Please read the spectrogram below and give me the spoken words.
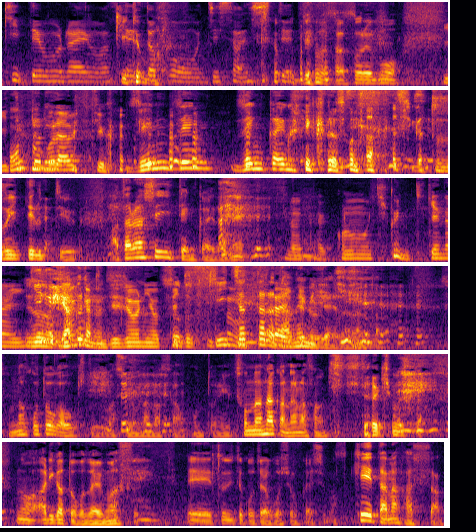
聞いてもらいます聞いてもヘッドホンを持参して。でもさそれもうっていうか。全然 前回ぐらいからそんな話が続いてるっていう新しい展開だね。なんかこのまま聞くに聞けない何かの事情によってちょっと聞いちゃったらダメみたいななんかそんなことが起きていますよ 奈々さん本当に。そんな中奈々さんは聞いていただきました。のありがとうございます、えー続いてこちらご紹介します。慶棚橋さん。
